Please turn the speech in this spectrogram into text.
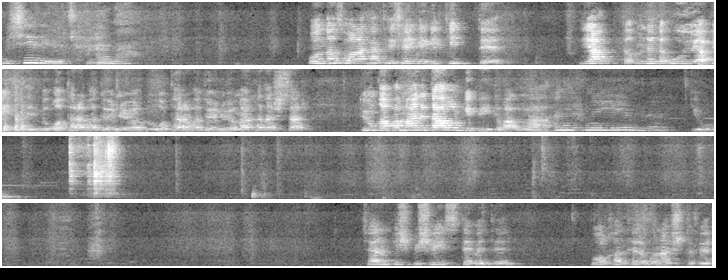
bir şey diyeceğim. Ana. Ondan sonra Hatice yenge gitti. Yattım ne de uyuyabildim. Bir o tarafa dönüyorum, bir o tarafa dönüyorum arkadaşlar. Dün kafam hani davul gibiydi vallahi. Anne şunu yiyeyim mi? Yok. Canım hiçbir şey istemedi. Volkan telefon açtı ve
